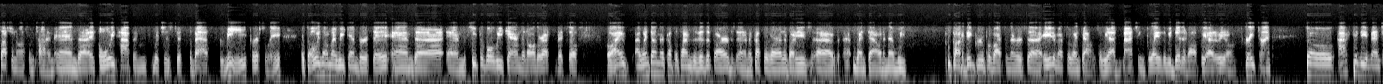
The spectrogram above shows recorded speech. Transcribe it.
such an awesome time and uh, it always happens, which is just the best for me personally. It's always on my weekend birthday and uh, and the Super Bowl weekend and all the rest of it. So. Well, I I went down there a couple of times to visit Barb's, and a couple of our other buddies uh, went down, and then we got a big group of us, and there was uh, eight of us that went down. So we had matching blaze that we did it off. We had you know great time. So after the event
